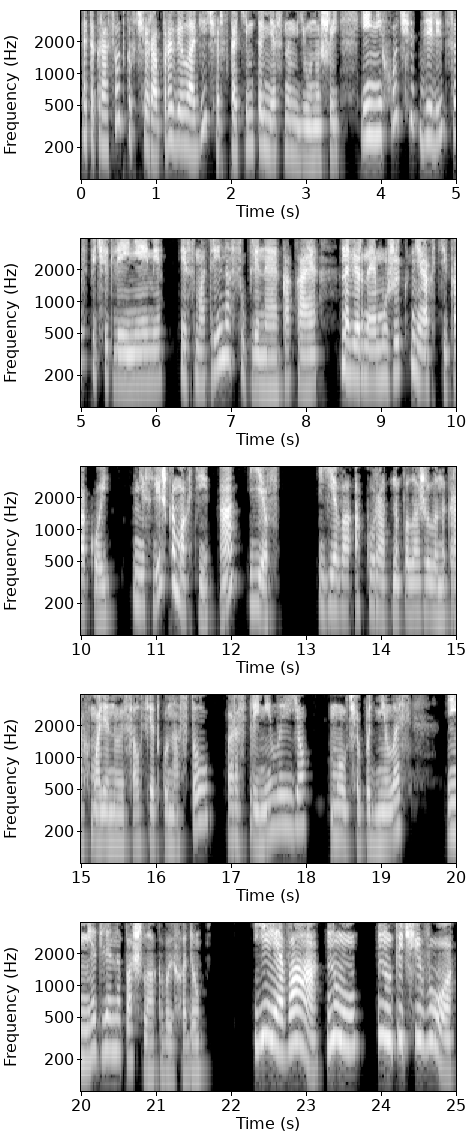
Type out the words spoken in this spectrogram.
эта красотка вчера провела вечер с каким-то местным юношей и не хочет делиться впечатлениями. И смотри, насупленная какая. Наверное, мужик не ахти какой. Не слишком ахти, а, Ев?» Ева аккуратно положила на крахмаленную салфетку на стол, распрямила ее, молча поднялась и медленно пошла к выходу. «Ева, ну, ну ты чего?»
